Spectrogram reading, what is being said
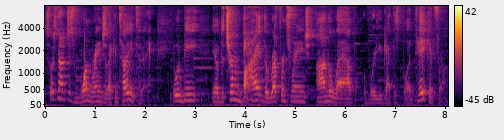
so it's not just one range that I can tell you today. It would be, you know, determined by the reference range on the lab of where you got this blood taken from.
